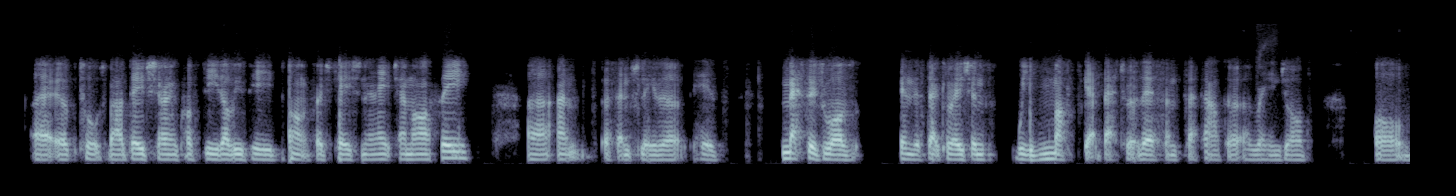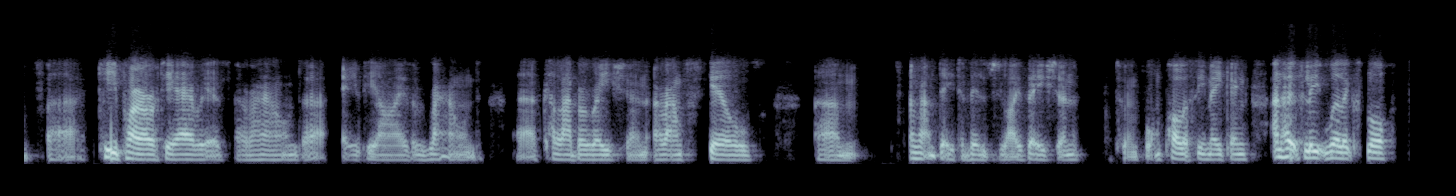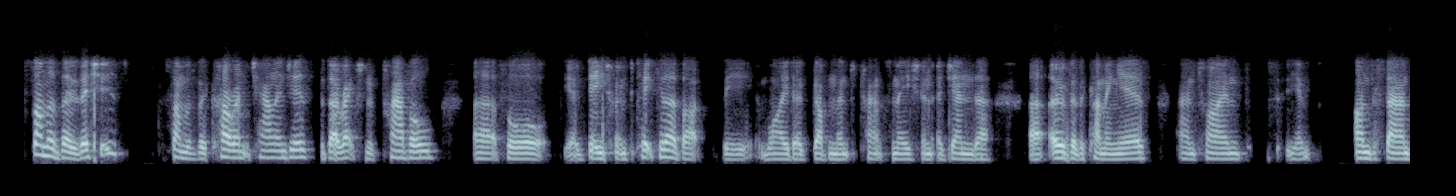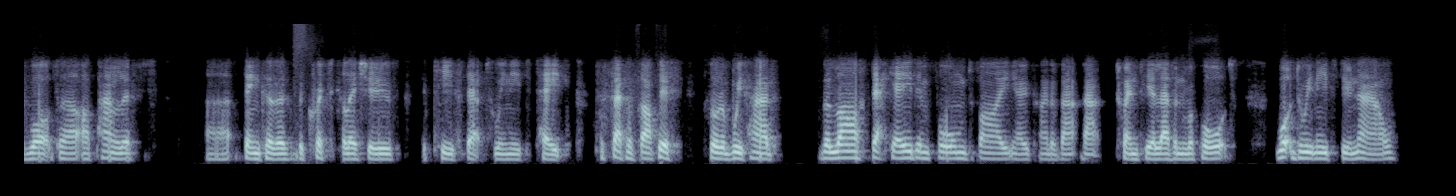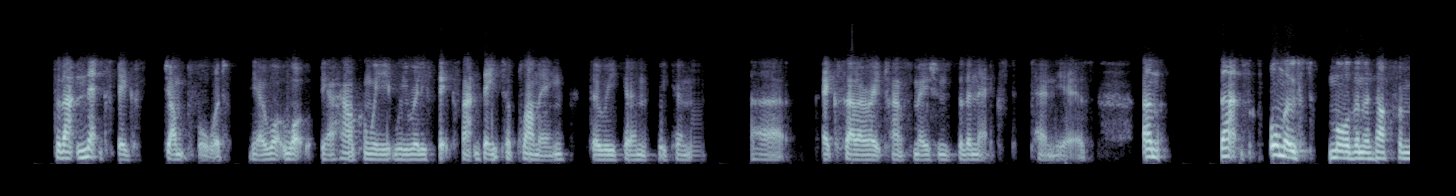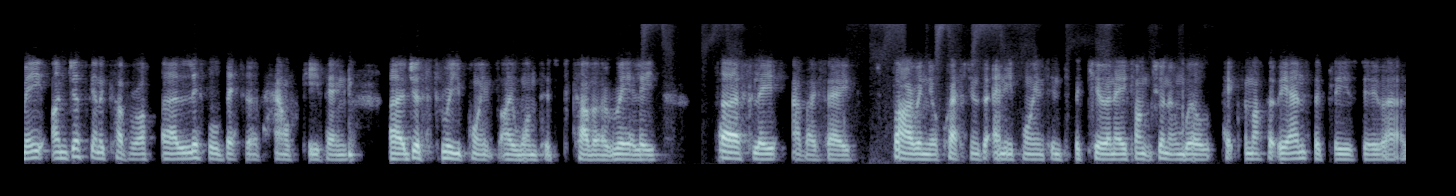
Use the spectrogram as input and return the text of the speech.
uh, it talked about data sharing across DWP, Department for Education and HMRC. Uh, and essentially the, his message was in this declaration, we must get better at this and set out a, a range of, of uh, key priority areas around uh, APIs, around uh, collaboration, around skills, um, around data visualization to inform policy making. And hopefully we'll explore some of those issues some of the current challenges, the direction of travel uh, for you know, data in particular, but the wider government transformation agenda uh, over the coming years and try and you know, understand what uh, our panelists uh, think are the, the critical issues, the key steps we need to take to set us up if sort of we've had the last decade informed by you know kind of that that 2011 report what do we need to do now for that next big jump forward? You know what what you know, how can we we really fix that data plumbing so we can we can uh, accelerate transformations for the next 10 years? Um, that's almost more than enough for me. I'm just going to cover off a little bit of housekeeping. Uh, just three points i wanted to cover really. Firstly as i say fire in your questions at any point into the q&a function and we'll pick them up at the end so please do uh,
